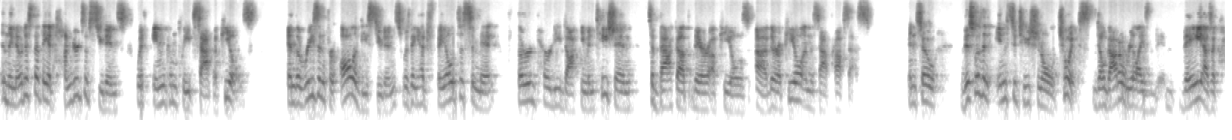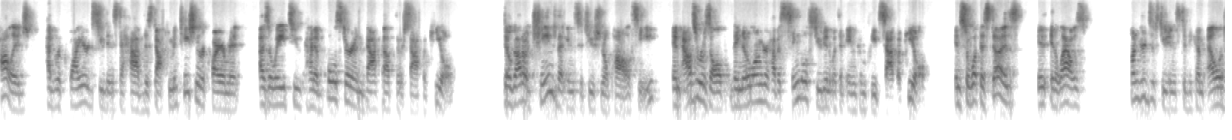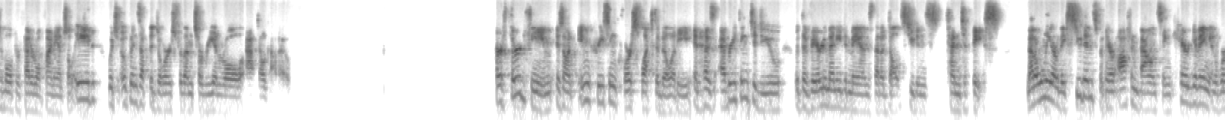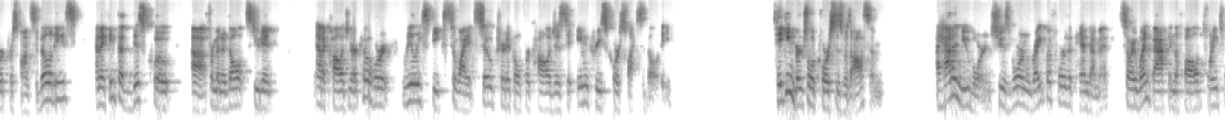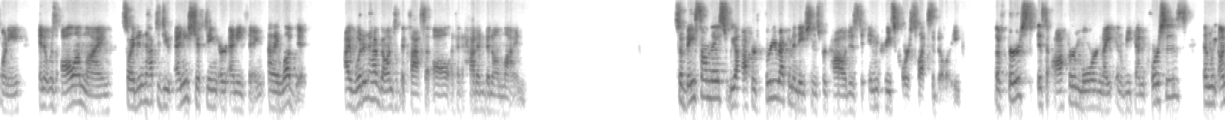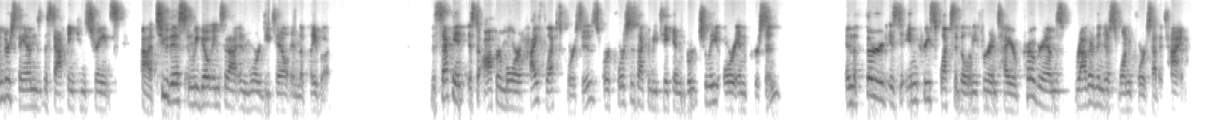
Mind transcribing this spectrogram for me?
and they noticed that they had hundreds of students with incomplete SAP appeals. And the reason for all of these students was they had failed to submit third-party documentation to back up their appeals, uh, their appeal and the SAP process. And so this was an institutional choice. Delgado realized they, as a college, had required students to have this documentation requirement as a way to kind of bolster and back up their SAP appeal. Delgado changed that institutional policy, and as a result, they no longer have a single student with an incomplete SAP appeal. And so what this does, it, it allows hundreds of students to become eligible for federal financial aid, which opens up the doors for them to re-enroll at Delgado. Our third theme is on increasing course flexibility and has everything to do with the very many demands that adult students tend to face. Not only are they students, but they're often balancing caregiving and work responsibilities. And I think that this quote uh, from an adult student at a college in our cohort really speaks to why it's so critical for colleges to increase course flexibility. Taking virtual courses was awesome. I had a newborn. She was born right before the pandemic. So I went back in the fall of 2020 and it was all online. So I didn't have to do any shifting or anything. And I loved it. I wouldn't have gone to the class at all if it hadn't been online. So based on this, we offer three recommendations for colleges to increase course flexibility. The first is to offer more night and weekend courses, and we understand the staffing constraints uh, to this, and we go into that in more detail in the playbook. The second is to offer more HyFlex courses or courses that can be taken virtually or in person. And the third is to increase flexibility for entire programs rather than just one course at a time.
